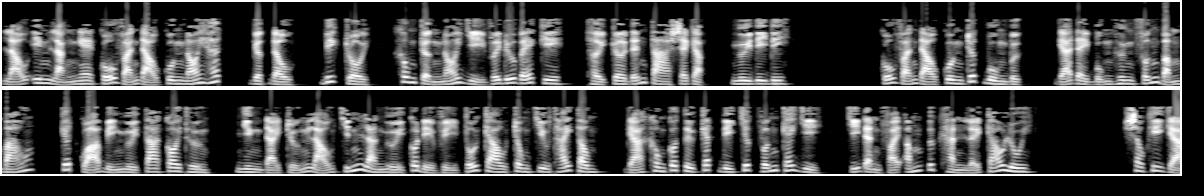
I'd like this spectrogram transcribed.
Lão im lặng nghe cố vãn đạo quân nói hết, gật đầu, biết rồi, không cần nói gì với đứa bé kia, thời cơ đến ta sẽ gặp, ngươi đi đi. Cố vãn đạo quân rất buồn bực, gã đầy bụng hưng phấn bẩm báo, kết quả bị người ta coi thường, nhưng đại trưởng lão chính là người có địa vị tối cao trong chiêu thái tông, gã không có tư cách đi chất vấn cái gì, chỉ đành phải ấm ức hành lễ cáo lui. Sau khi gã,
